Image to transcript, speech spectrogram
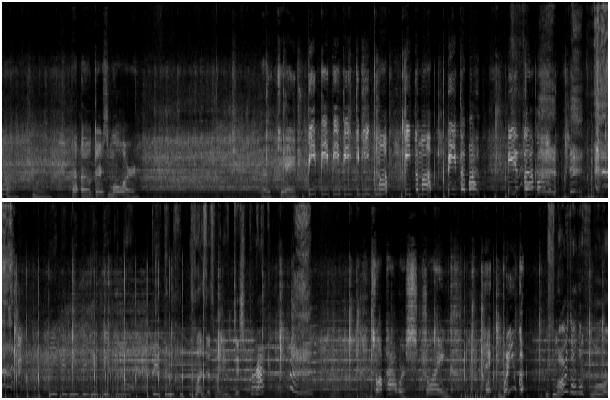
Oh, hmm. Uh oh, there's more. Okay. Beat, beat, beat, beat, beat, beat them up. Beat them up. Beat them up. Beat them up. Beep, beep, beep, beep, beat, beat them up. Beat them up. What is this, my new disc track? Swap powers. Strength. Hey, what are you got? Mars on the floor.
